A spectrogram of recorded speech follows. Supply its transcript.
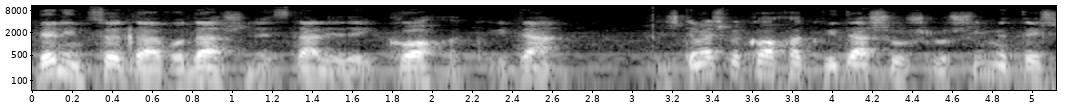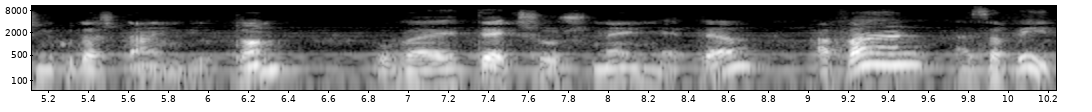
כדי למצוא את העבודה שנעשתה על ידי כוח הכבידה, נשתמש בכוח הכבידה שהוא 39.2 ניוטון, ובהעתק שהוא 2 מטר, אבל הזווית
